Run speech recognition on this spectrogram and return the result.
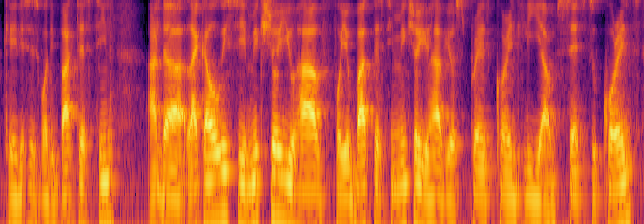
okay? This is for the backtesting and uh, like i always say make sure you have for your backtesting make sure you have your spread currently um, set to current.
